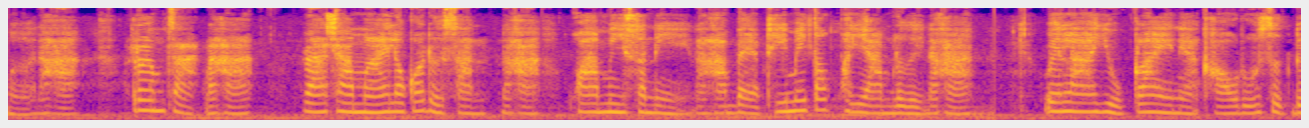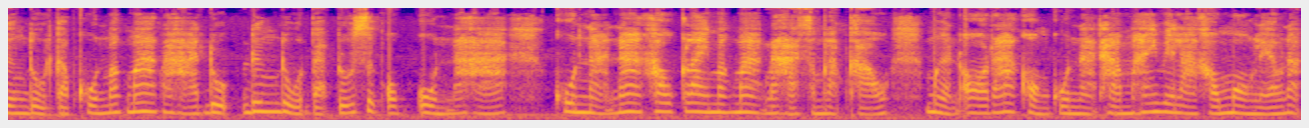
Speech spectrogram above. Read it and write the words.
มอนะคะ เริ่มจากนะคะ ราชาไม้แล้วก็เดอะซันนะคะ ความมีเสน่ห์นะคะ แบบที่ไม่ต้องพยายามเลยนะคะ เวลาอยู่ใกล้เนี่ยเขารู้สึกดึงดูดกับคุณมากๆนะคะดดึงดูดแบบรู้สึกอบอุ่นนะคะ คุณน่ะหน่าเข้าใกล้มากๆนะคะสำหรับเขาเหมือนออร่าของคุณน่ะทำให้เวลาเขามองแล้วน่ะ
